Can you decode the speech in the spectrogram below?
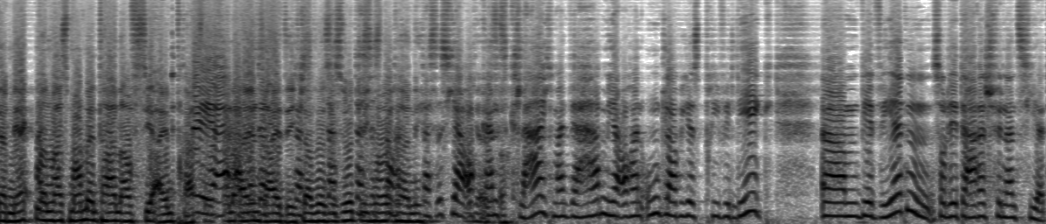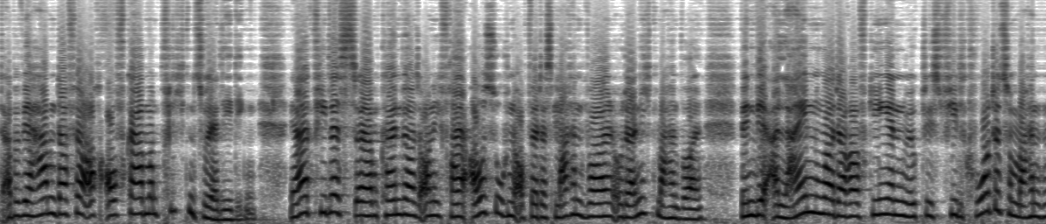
da merkt man, was momentan auf sie einprasselt ja, von allen das, Seiten. Ich glaube, das, das, ist wirklich das ist momentan doch, nicht. Das ist ja auch ganz einfach. klar. Ich meine, wir haben ja auch ein unglaubliches Privileg, ähm, wir werden solidarisch finanziert, aber wir haben dafür auch Aufgaben und Pflichten zu erledigen. Ja, vieles äh, können wir uns auch nicht frei aussuchen, ob wir das machen wollen oder nicht machen wollen. Wenn wir allein nur darauf gingen, möglichst viel Quote zu machen,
